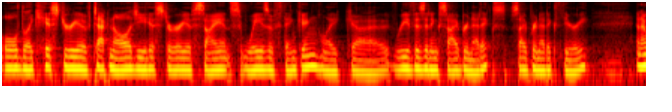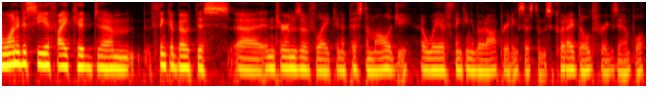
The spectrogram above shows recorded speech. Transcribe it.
old like history of technology, history of science, ways of thinking, like uh, revisiting cybernetics, cybernetic theory. And I wanted to see if I could um, think about this uh, in terms of like an epistemology, a way of thinking about operating systems. Could I build, for example,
